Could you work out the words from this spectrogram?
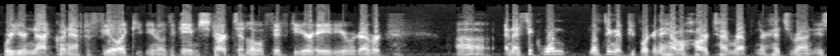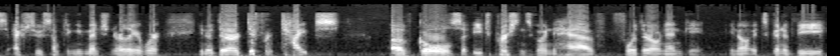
where you're not going to have to feel like you know the game starts at level 50 or 80 or whatever. Uh, and I think one one thing that people are going to have a hard time wrapping their heads around is actually something you mentioned earlier, where you know there are different types of goals that each person's going to have for their own end game. You know, it's going to be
